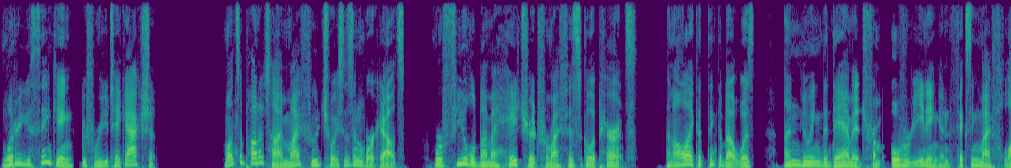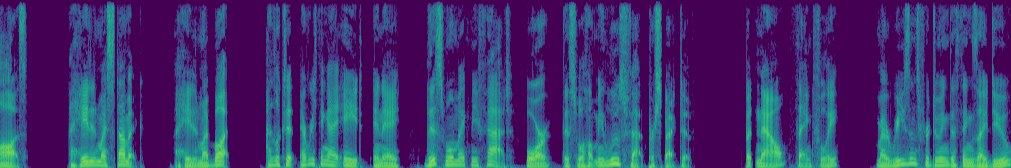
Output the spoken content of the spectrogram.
What are you thinking before you take action? Once upon a time, my food choices and workouts were fueled by my hatred for my physical appearance, and all I could think about was undoing the damage from overeating and fixing my flaws. I hated my stomach. I hated my butt. I looked at everything I ate in a this will make me fat or this will help me lose fat perspective. But now, thankfully, my reasons for doing the things I do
